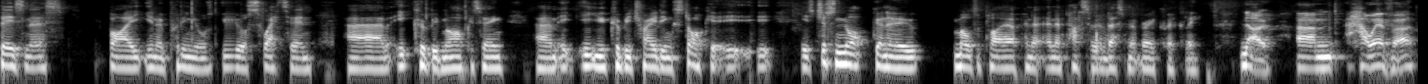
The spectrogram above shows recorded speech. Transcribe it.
business by you know putting your your sweat in. Um, it could be marketing. Um, it, it, you could be trading stock. It, it, it's just not going to multiply up in a, in a, passive investment very quickly. No. Um, however,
